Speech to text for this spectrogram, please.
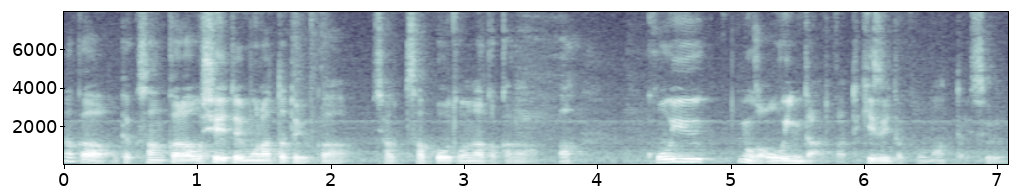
なんかお客さんから教えてもらったというかサポートの中からあこういうのが多いんだとかって気づいたこともあったりするんで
